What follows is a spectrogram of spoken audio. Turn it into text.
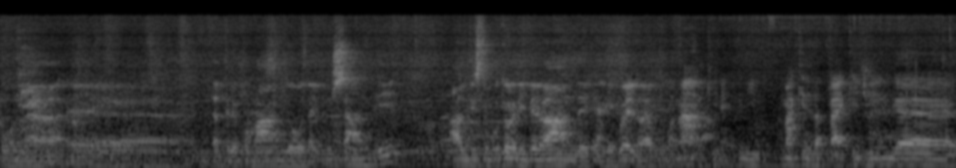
con, eh, dal telecomando, dai pulsanti, al distributore di bevande che anche quello è automatico. Macchine, quindi macchine da packaging, eh,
